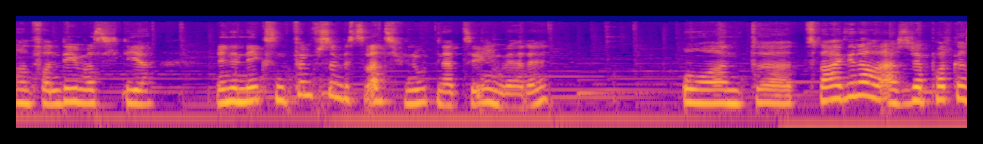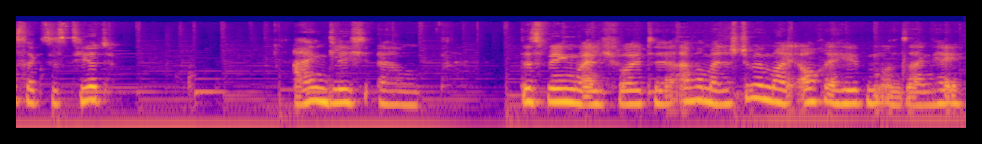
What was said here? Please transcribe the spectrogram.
und von dem, was ich dir in den nächsten 15 bis 20 Minuten erzählen werde. Und äh, zwar genau, also der Podcast existiert eigentlich ähm, deswegen, weil ich wollte einfach meine Stimme mal auch erheben und sagen, hey,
